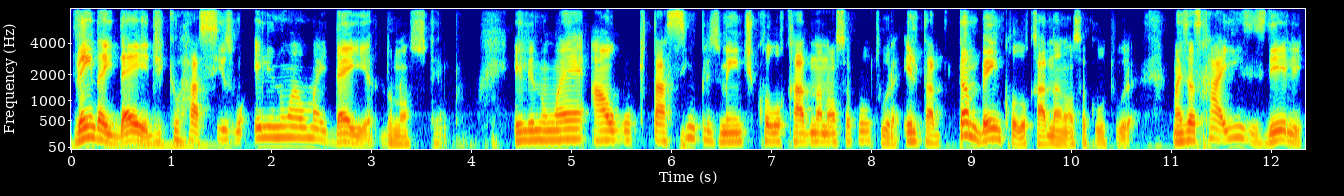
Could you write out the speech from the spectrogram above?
vem da ideia de que o racismo ele não é uma ideia do nosso tempo. Ele não é algo que está simplesmente colocado na nossa cultura. Ele está também colocado na nossa cultura, mas as raízes dele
